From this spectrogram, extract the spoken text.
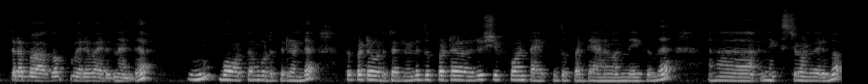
ഇത്ര ഭാഗം വരെ വരുന്നുണ്ട്. ഇനി ബോട്ടം കൊടുത്തിട്ടുണ്ട് ദുപ്പട്ട കൊടുത്തിട്ടുണ്ട്. ദുപ്പട്ട ഒരു ഷിഫോൺ ടൈപ്പ് ദുപ്പട്ടയാണ് വന്നേക്കുന്നത്. നെക്സ്റ്റ് വൺ വരുമ്പോൾ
